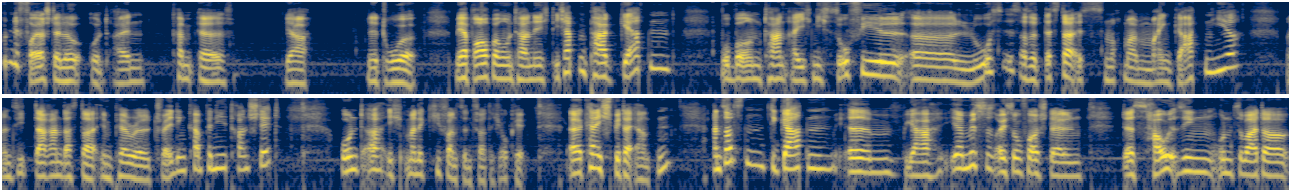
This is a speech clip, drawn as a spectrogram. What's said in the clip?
und eine Feuerstelle und ein, äh, ja, eine Truhe. Mehr braucht man momentan nicht. Ich habe ein paar Gärten wo momentan eigentlich nicht so viel äh, los ist. Also das da ist nochmal mein Garten hier. Man sieht daran, dass da Imperial Trading Company dran steht. Und ach, ich, meine Kiefern sind fertig, okay. Äh, kann ich später ernten. Ansonsten die Garten, ähm, ja, ihr müsst es euch so vorstellen, das Housing und so weiter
